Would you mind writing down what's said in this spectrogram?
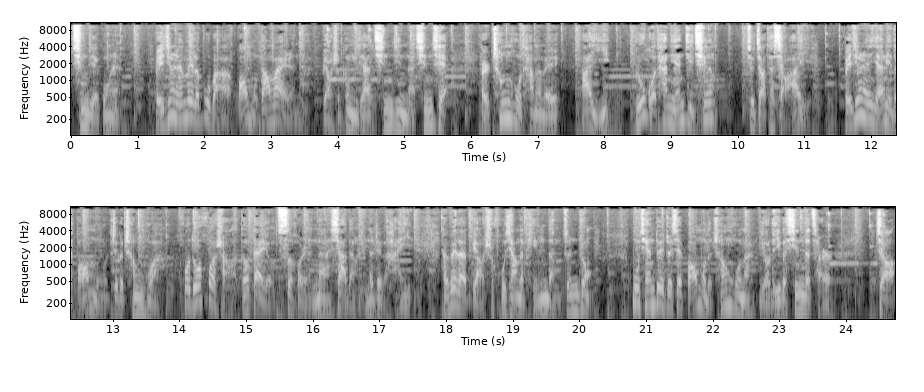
清洁工人。北京人为了不把保姆当外人呢，表示更加亲近呢、亲切，而称呼他们为阿姨。如果她年纪轻，就叫她小阿姨。北京人眼里的保姆这个称呼啊，或多或少都带有伺候人呢、下等人的这个含义。还为了表示互相的平等尊重。目前对这些保姆的称呼呢，有了一个新的词儿，叫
